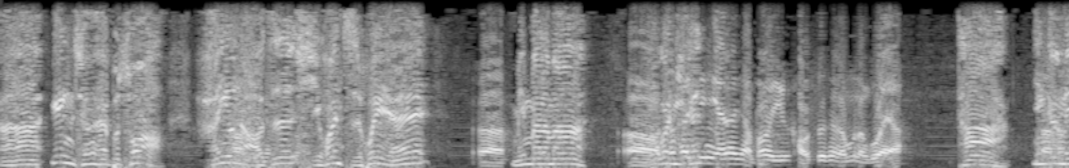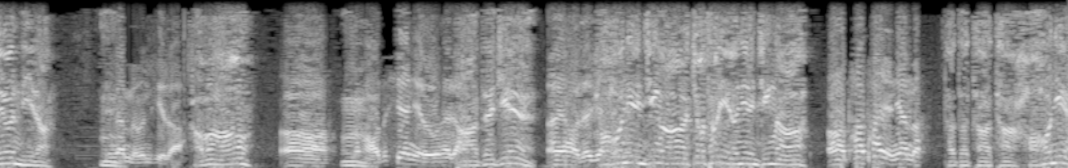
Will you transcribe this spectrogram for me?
啊，运程还不错，很有脑子，喜欢指挥人，呃，明白了吗？哦，如果你跟那他今年他想报一个考试，他能不能过呀？他应该没问题的，应该嗯，没问题的。好不好？啊，嗯那好的，谢谢你，卢台长。啊，再见。哎，好，再见。好好念经啊，教他也要念经的啊，啊，他他也念的。他他他他好好念。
